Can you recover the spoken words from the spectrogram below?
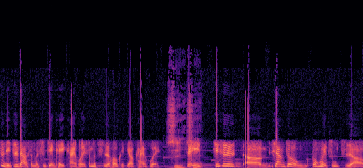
自己知道什么时间可以开会，什么时候可要开会。是，所以其实呃，像这种工会组织啊，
